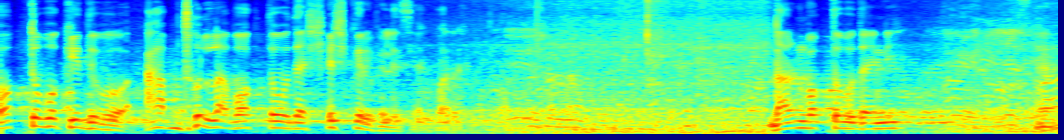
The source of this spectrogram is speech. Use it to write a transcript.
বক্তব্য কি দেব? আবদুল্লাহ বক্তব্য দেয় শেষ করে ফেলেছে একবারে। দারুণ বক্তব্য দেয়নি? হ্যাঁ।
